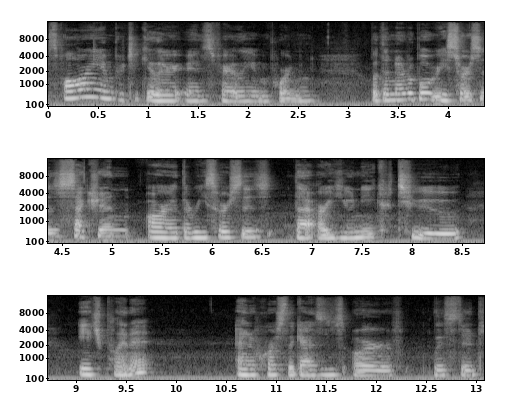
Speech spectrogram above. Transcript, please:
Sphalerite in particular is fairly important, but the notable resources section are the resources that are unique to each planet, and of course the gases are listed.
